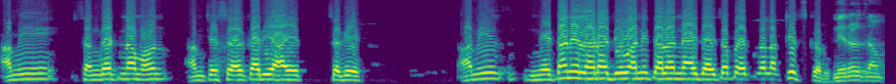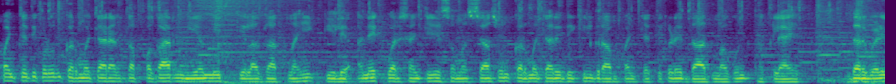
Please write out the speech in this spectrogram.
आम्ही संघटना म्हणून आमचे सहकारी आहेत सगळे. आम्ही नेटाने लढा देऊ आणि त्याला न्याय द्यायचा प्रयत्न नक्कीच करू. नेरळ ग्रामपंचायतीकडून कर्मचाऱ्यांचा पगार नियमित केला जात नाही. गेले अनेक वर्षांची ही समस्या असून कर्मचारी देखील ग्रामपंचायतीकडे दाद मागून थकले आहेत. दरवेळी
